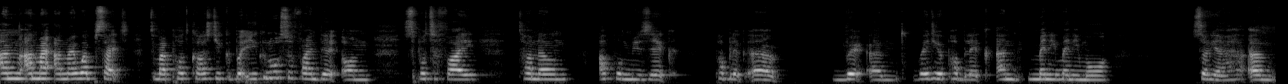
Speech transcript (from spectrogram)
and and my and my website to my podcast. You could but you can also find it on spotify TuneIn apple music public uh um radio public and many many more. So yeah um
